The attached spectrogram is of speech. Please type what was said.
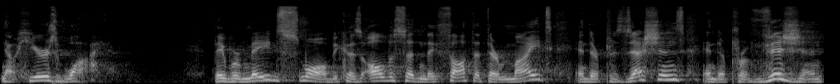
Now, here's why. They were made small because all of a sudden they thought that their might and their possessions and their provision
